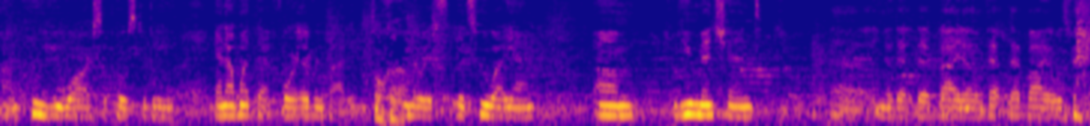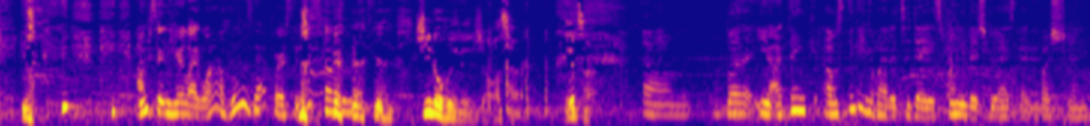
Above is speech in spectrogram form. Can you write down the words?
um, who you are supposed to be, and I want that for everybody. Okay. You know, it's it's who I am. Um, you mentioned, uh, you know, that that bio. That that bio was very. I'm sitting here like, wow, who is that person? This sounds amazing. she know who it is, y'all. It's her. It's her. Um, but you know, I think I was thinking about it today. It's funny that you asked that question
